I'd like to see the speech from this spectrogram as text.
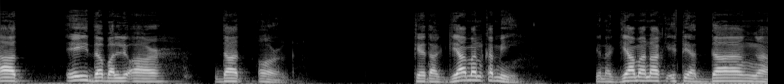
at awr.org. Kedagyaman kami, kinagyaman iti adda nga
